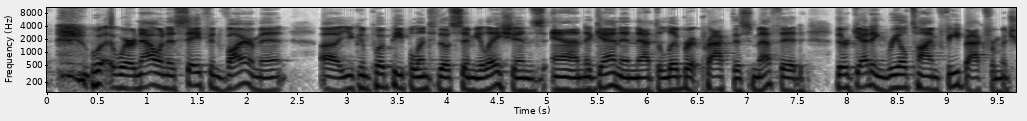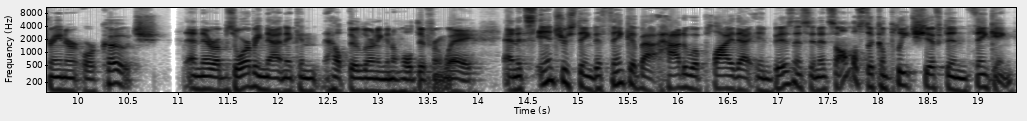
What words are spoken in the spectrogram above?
where now in a safe environment, uh, you can put people into those simulations. And again, in that deliberate practice method, they're getting real time feedback from a trainer or coach and they're absorbing that and it can help their learning in a whole different way. And it's interesting to think about how to apply that in business. And it's almost a complete shift in thinking,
